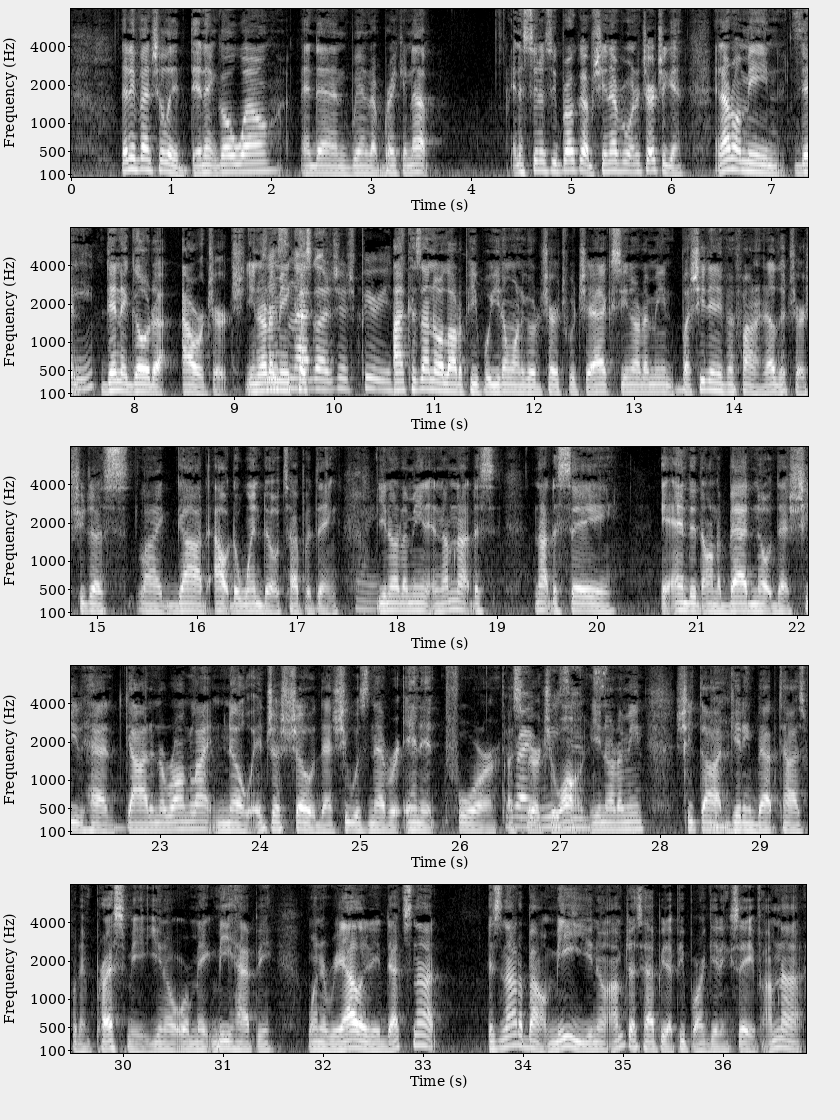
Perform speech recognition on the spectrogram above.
Then eventually it didn't go well, and then we ended up breaking up. And as soon as we broke up, she never went to church again. And I don't mean didn't didn't go to our church. You know what I Just mean? not go to church. Period. because I, know a lot of people you don't want to go to church with your ex, you know what I mean? But she didn't even find another church. She just like God out the window type of thing. Right. You know what I mean? And I'm not this not to say it ended on a bad note that she had God in the wrong light. No, it just showed that she was never in it for The a right spiritual walk. reasons. You know what I mean? She thought getting baptized would impress me, you know, or make me happy. When in reality, that's not. It's not about me, you know. I'm just happy that people are getting saved. I'm not.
